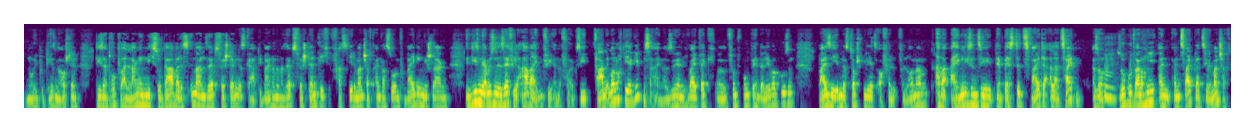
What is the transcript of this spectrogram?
nur Hypothesen aufstellen, dieser Druck war lange nicht so da, weil es immer ein Selbstverständnis gab. Die beiden haben immer selbstverständlich fast jede Mannschaft einfach so im Vorbeigehen geschlagen. In diesem Jahr müssen sie sehr viel arbeiten für ihren Erfolg. Sie fahren immer noch die Ergebnisse ein, also sind ja nicht weit weg, also fünf Punkte hinter Leverkusen, weil sie eben das Topspiel jetzt auch ver verloren haben. Aber eigentlich sind sie der beste Zweite aller Zeiten. Also mhm. so gut war noch nie ein, ein zweitplatzierte Mannschaft.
